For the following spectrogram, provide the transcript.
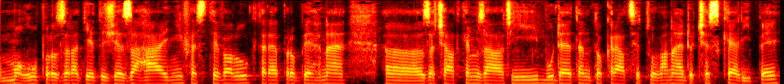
mohu prozradit, že zahájení festivalu, které proběhne začátkem září, bude tentokrát tentokrát situované do České lípy,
